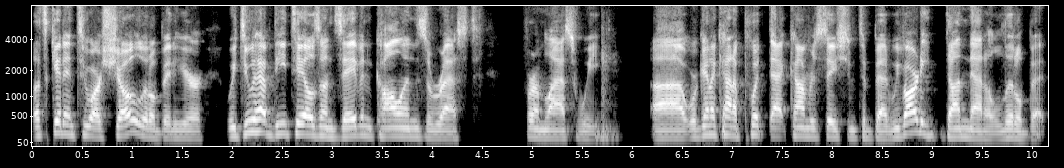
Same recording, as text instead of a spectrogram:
Let's get into our show a little bit here. We do have details on Zaven Collins' arrest from last week. Uh, we're going to kind of put that conversation to bed. We've already done that a little bit,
